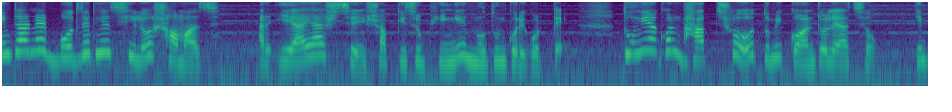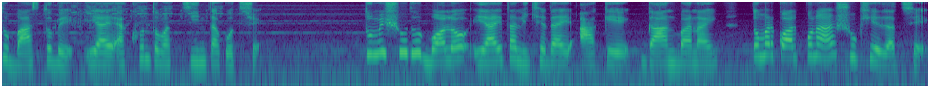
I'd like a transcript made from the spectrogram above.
ইন্টারনেট বদলে দিয়েছিল সমাজ, আর এআই আসছে সব কিছু ভেঙে নতুন করে করতে তুমি এখন ভাবছ তুমি কন্ট্রোলে আছো, কিন্তু বাস্তবে এআই এখন তোমার চিন্তা করছে। তুমি শুধু বলো, এআই তা লিখে দেয় আঁকে, গান বানায় তোমার কল্পনা শুকিয়ে যাচ্ছে।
